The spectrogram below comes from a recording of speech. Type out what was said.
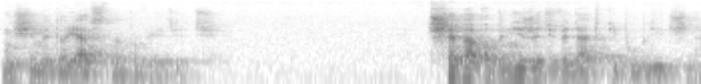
musimy to jasno powiedzieć. Trzeba obniżyć wydatki publiczne.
